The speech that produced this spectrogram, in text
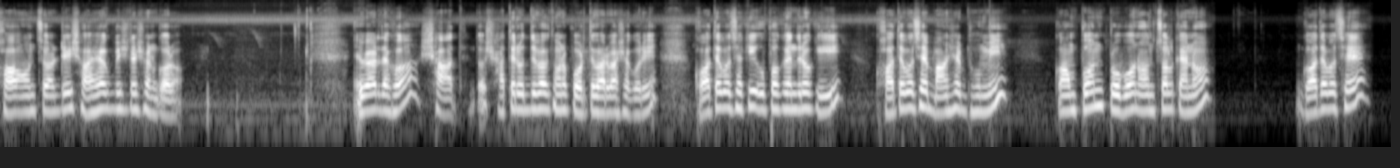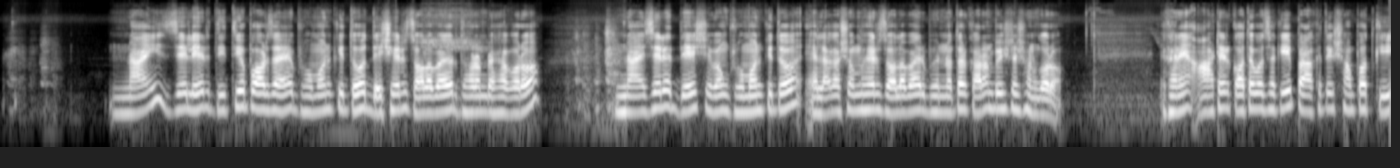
খ অঞ্চলটি সহায়ক বিশ্লেষণ করো। এবার দেখো সাত। তো সাতের উদ্দীপক তোমরা পড়তে পারবে, আশা করি। কতে বছর কি, উপকেন্দ্র কি? ক্ষতে বছর বাংলাদেশের ভূমি, কম্পন প্রবণ অঞ্চল কেন? গত বছর নাইজেলের দ্বিতীয় পর্যায়ে ভ্রমণকৃত দেশের জলবায়ুর ধরন ব্যাখ্যা করো। নাইজেলের দেশ এবং ভ্রমণকৃত এলাকাসমূহের জলবায়ুর ভিন্নতার কারণ বিশ্লেষণ করো। এখানে আটের কথা বলছে কি প্রাকৃতিক সম্পদ কি?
